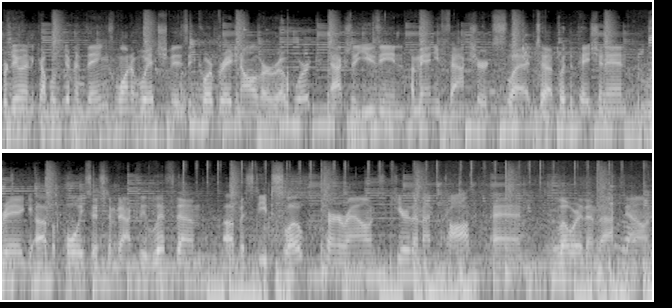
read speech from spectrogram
We're doing a couple of different things, one of which is incorporating all of our rope work, actually using a manufactured sled to put the patient in, rig up a pulley system to actually lift them up a steep slope, turn around, secure them at the top, and lower them back down.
